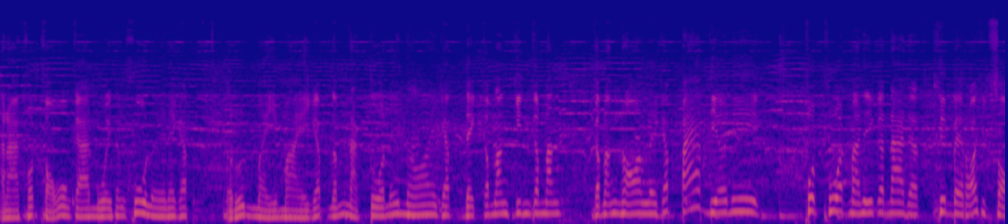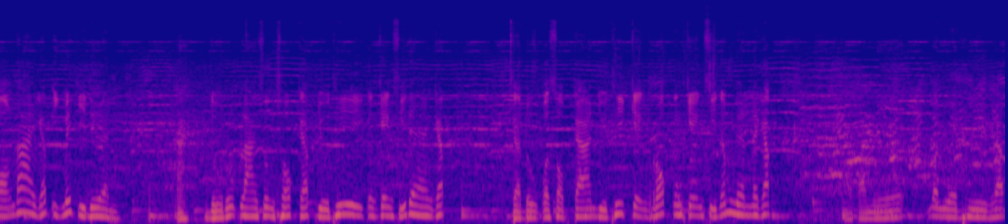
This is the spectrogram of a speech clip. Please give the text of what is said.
อนาคตของวงการมวยทั้งคู่เลยนะครับ รุ่นใหม่ๆครับน้ำหนักตัวน้อยๆครับเด็กกำลังกินกำลังกำลังนอนเลยครับแป๊บเดียวนี่พวดพวดๆมานี่ก็น่าจะขึ้นไป 112 ได้ครับอีกไม่กี่เดือนอะดูรูปร่างช่วงชกครับอยู่ที่กางเกงสีแดงครับกระดูกประสบการณ์อยู่ที่เก่งรบกางเกงสีน้ำเงินนะครับ ตอนนี้บนเวทีครับ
